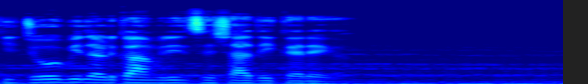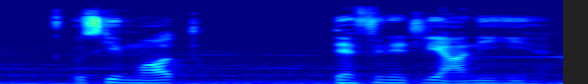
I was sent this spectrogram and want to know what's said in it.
कि जो भी लड़का अमरीन से शादी करेगा, उसकी मौत डेफिनेटली आनी ही है।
